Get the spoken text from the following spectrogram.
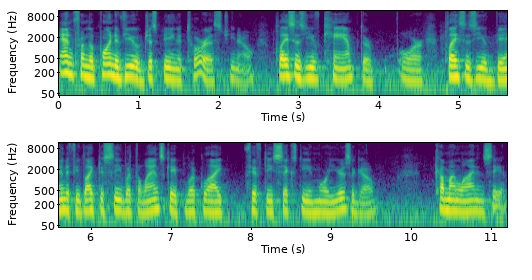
And from the point of view of just being a tourist, you know, places you've camped or, or places you've been, if you'd like to see what the landscape looked like 50, 60 and more years ago, come online and see it.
